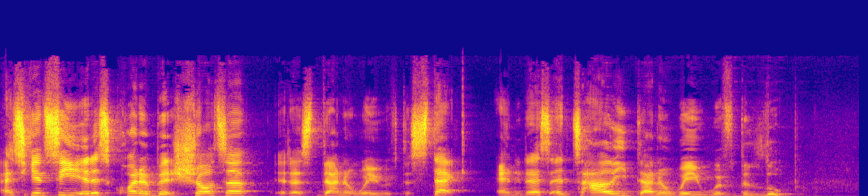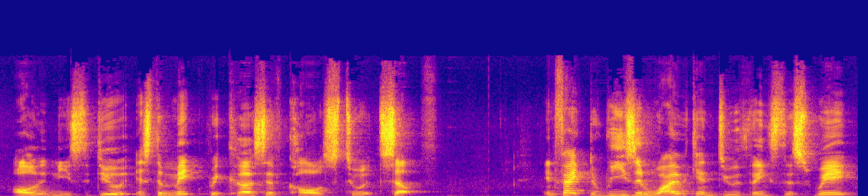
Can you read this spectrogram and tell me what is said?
As you can see, it is quite a bit shorter, it has done away with the stack, and it has entirely done away with the loop. All it needs to do is to make recursive calls to itself. In fact, the reason why we can do things this way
